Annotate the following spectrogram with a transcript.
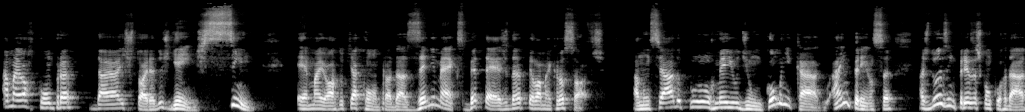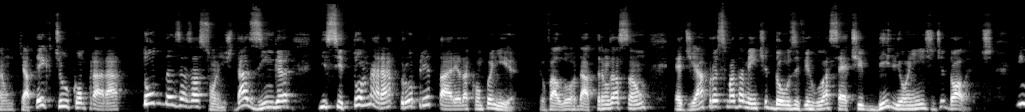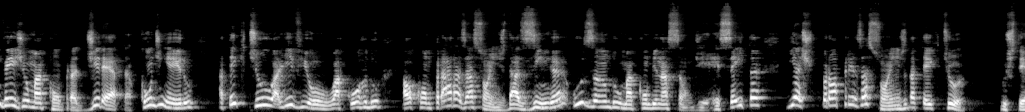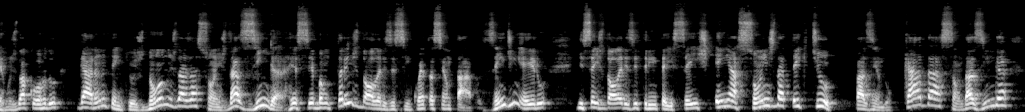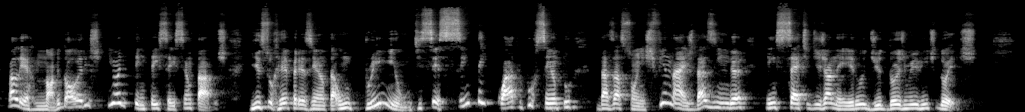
a maior compra da história dos games. Sim, é maior do que a compra da ZeniMax Bethesda pela Microsoft. Anunciado por meio de um comunicado à imprensa, as duas empresas concordaram que a Take-Two comprará todas as ações da Zynga e se tornará proprietária da companhia. O valor da transação é de aproximadamente 12,7 bilhões de dólares. Em vez de uma compra direta com dinheiro, a Take-Two aliviou o acordo ao comprar as ações da Zynga usando uma combinação de receita e as próprias ações da Take-Two. Os termos do acordo garantem que os donos das ações da Zynga recebam 3 dólares e 50 centavos em dinheiro e 6 dólares e 36 em ações da Take-Two, fazendo cada ação da Zynga valer 9 dólares e 86 centavos. Isso representa um premium de 64% das ações finais da Zynga em 7 de janeiro de 2022.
